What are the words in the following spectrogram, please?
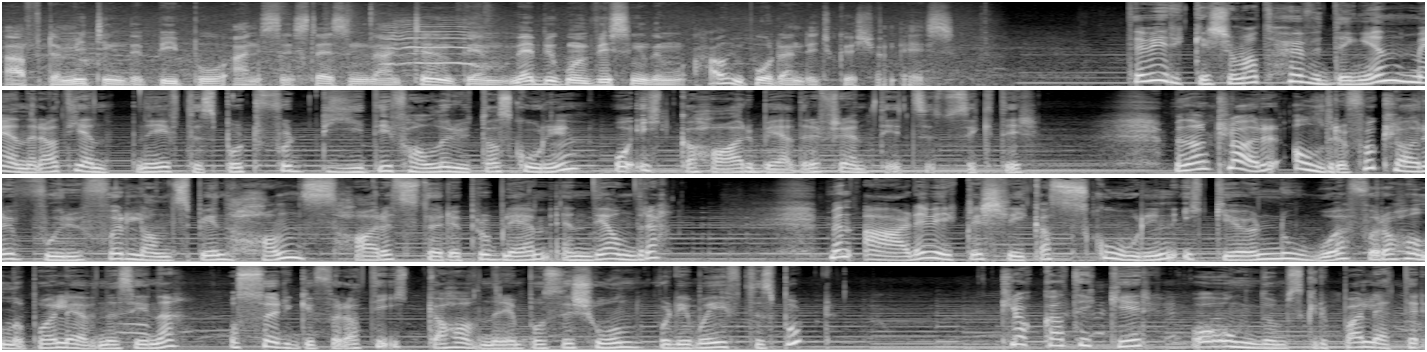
After meeting the people and sensitizing them and telling them, maybe convincing them how important education is. Det virker som at høvdingen mener at jentene giftes bort fordi de faller ut av skolen og ikke har bedre fremtidsutsikter. Men han klarer aldri å forklare hvorfor landsbyen hans har et større problem enn de andre. Men er det virkelig slik at skolen ikke gjør noe for å holde på elevene sine, og sørge for at de ikke havner i en posisjon hvor de må giftes bort? Klokka tikker, og ungdomsgruppa leter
